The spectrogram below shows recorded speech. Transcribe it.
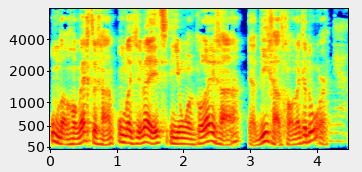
Om dan gewoon weg te gaan. Omdat je weet, die jongere collega, ja, die gaat gewoon lekker door. Ja.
